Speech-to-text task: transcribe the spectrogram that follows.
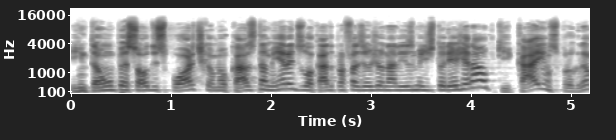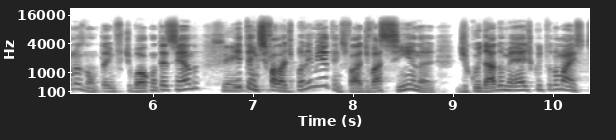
Então, o pessoal do esporte, que é o meu caso, também era deslocado para fazer o jornalismo e editoria geral, porque caem os programas, não tem futebol acontecendo, Sim. e tem que se falar de pandemia, tem que se falar de vacina, de cuidado médico e tudo mais.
